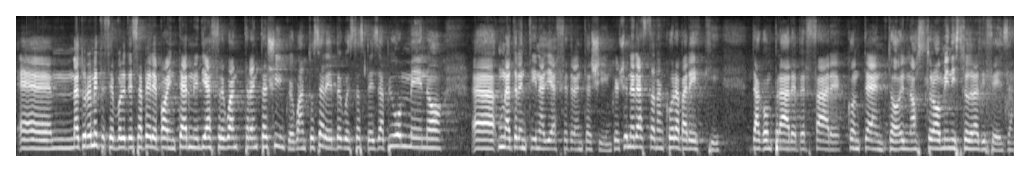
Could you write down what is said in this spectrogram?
Ehm, naturalmente se volete sapere poi in termini di F35 quanto sarebbe questa spesa, più o meno eh, una trentina di F35, ce ne restano ancora parecchi da comprare per fare contento il nostro Ministro della Difesa.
